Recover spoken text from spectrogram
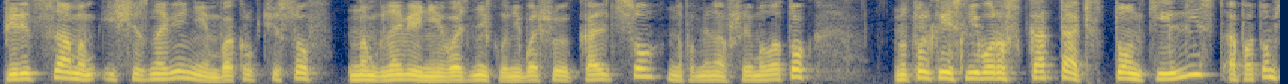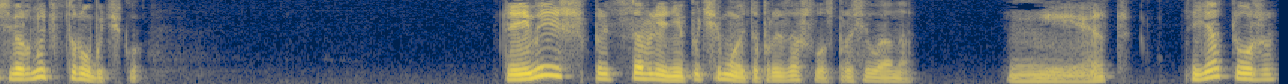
Перед самым исчезновением вокруг часов на мгновение возникло небольшое кольцо, напоминавшее молоток, но только если его раскатать в тонкий лист, а потом свернуть в трубочку. «Ты имеешь представление, почему это произошло?» — спросила она. «Нет». «Я тоже.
